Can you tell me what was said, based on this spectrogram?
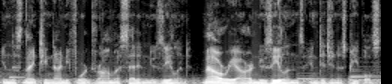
in this 1994 drama set in New Zealand. Maori are New Zealand's indigenous peoples.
